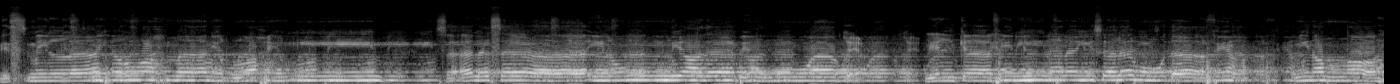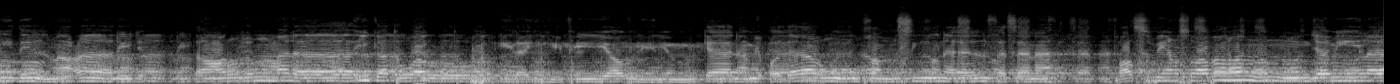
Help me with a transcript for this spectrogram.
بسم الله الرحمن الرحيم. سأل سائل بعذاب واقع. للكافرين ليس له دافع. من الله ذي المعارج. تعرج الملائكة والروح إليه في يوم كان مقداره خمسين ألف سنة. فاصبر صبرا جميلا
